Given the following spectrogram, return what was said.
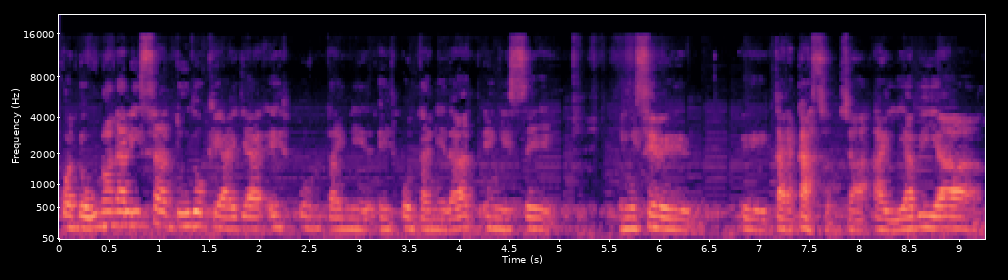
cuando uno analiza, dudo que haya espontaneidad, en ese, en ese eh, caracazo. O sea, ahí había,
